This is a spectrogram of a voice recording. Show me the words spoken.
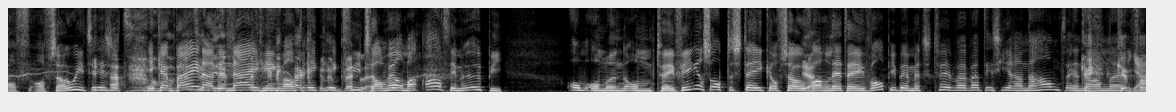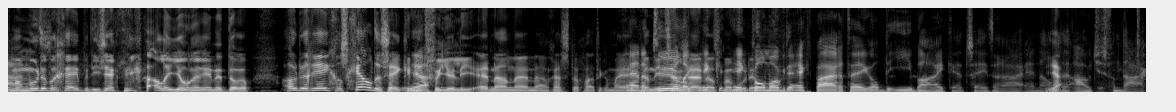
of, of zoiets is het. Ik heb bijna de neiging, want ik, ik fiets dan wel, maar altijd in mijn uppie. Om, om, een, om twee vingers op te steken of zo. Ja. Van let even op, je bent met z'n twee. Wat, is hier aan de hand? En dan, eh, ik heb ja, van mijn moeder begrepen, die zegt tegen alle jongeren in het dorp... Oh, de regels gelden zeker Ja. niet voor jullie. En dan eh, nou, gaan ze toch wat ik maar ja, ik En wil niet zo natuurlijk, zijn als ik, mijn ik kom ook de echtparen tegen op de e-bike, et cetera. En dan de oudjes vandaag.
